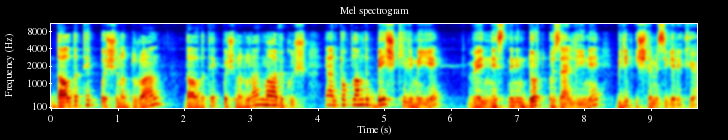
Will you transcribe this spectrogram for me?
Dalda tek başına duran, dalda tek başına duran mavi kuş. Yani toplamda 5 kelimeyi ve nesnenin 4 özelliğini bilip işlemesi gerekiyor.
